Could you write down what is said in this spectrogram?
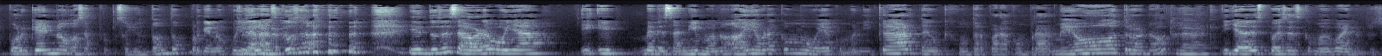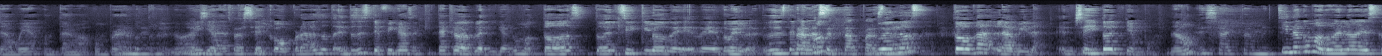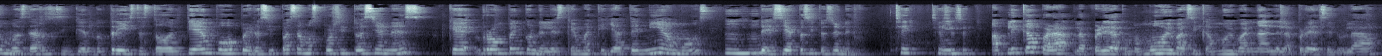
¿Por qué no? O sea, soy un tonto, porque no cuidé las cosas? y entonces ahora voy a y, y, me desanimo, ¿no? Ay, ahora cómo me voy a comunicar, tengo que juntar para comprarme otro, ¿no? Claro. Y ya después es como, bueno, pues ya voy a juntar, voy a comprar otro, ¿no? Y ya después te compras otro. Entonces te fijas, aquí te acabo de platicar como todos, todo el ciclo de, de duelo. Entonces tenemos las etapas, duelos toda la vida, en, sí. todo el tiempo, ¿no? Exactamente. Y no como duelo es como estar sintiendo tristes todo el tiempo, pero sí pasamos por situaciones que rompen con el esquema que ya teníamos de ciertas situaciones. Sí, sí, sí, Aplica para la pérdida como muy básica, muy banal de la pérdida de celular.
